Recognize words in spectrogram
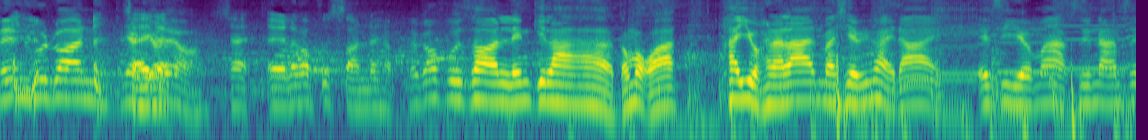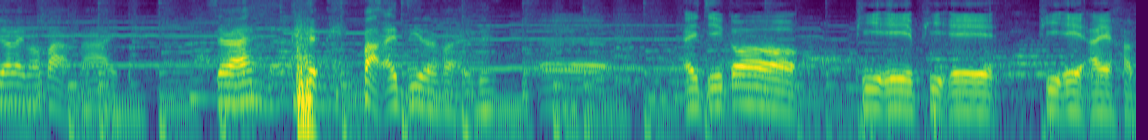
เล่นฟุตบอลอย่างใช่เดียวใช่เลยเหรอ ใช่เออแล้วก็ฟุตซอลด้วยครับ แล้วก็ฟุตซอลเล่นกีฬา ต้องบอกว่าใครอยู่คณะราษฎรมาเชียร์พี่ไผ่ได้ FC เยอะมาก ซื้อน้ำซื้ออะไรมาฝากได้ ใช่ไหม ฝากไอจีหน่อยฝากไอจีเออไอจีก็ P A P A P A I ครับ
